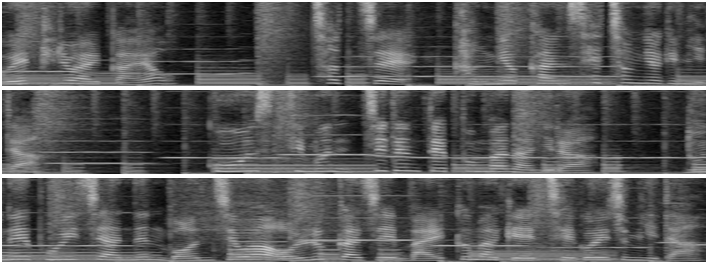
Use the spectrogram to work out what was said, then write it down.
왜 필요할까요? 첫째, 강력한 세척력입니다. 고온 스팀은 찌든 때뿐만 아니라 눈에 보이지 않는 먼지와 얼룩까지 말끔하게 제거해줍니다.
